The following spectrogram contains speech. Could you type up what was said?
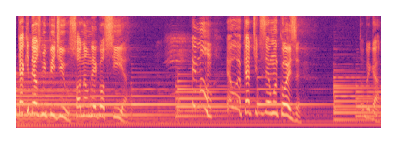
O que é que Deus me pediu? Só não negocia. Irmão, eu, eu quero te dizer uma coisa. Muito obrigado.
